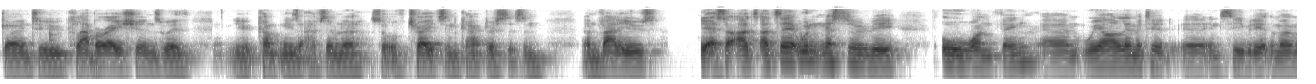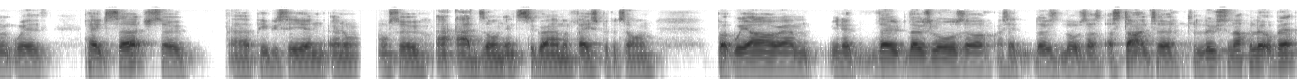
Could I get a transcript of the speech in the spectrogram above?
going to collaborations with you know companies that have similar sort of traits and characteristics and and values. Yeah, so I'd I'd say it wouldn't necessarily be all one thing. Um, we are limited uh, in CBD at the moment with paid search, so uh, PPC and, and also ads on Instagram and Facebook and so on. But we are, um, you know, th- those laws are, I said, those laws are, are, starting to, to loosen up a little bit.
